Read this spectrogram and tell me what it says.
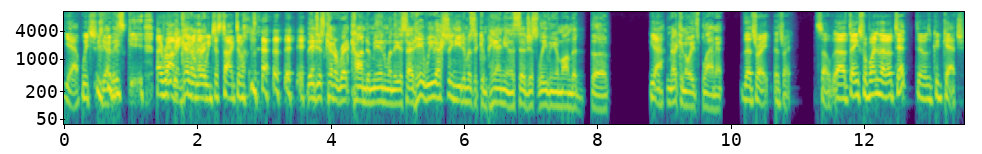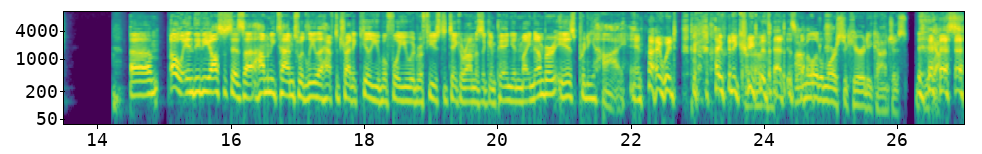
Yeah, which Yeah, they- is ironic, kinda given that read- we just talked about that. They just kind of retconned him in when they decide, hey, we actually need him as a companion instead of just leaving him on the the Yeah. mechanoids planet. That's right. That's right. So uh, thanks for pointing that out, Ted. That was a good catch. Um, oh, and then he also says, uh, how many times would Leela have to try to kill you before you would refuse to take her on as a companion? My number is pretty high, and I would, I would agree with that as well. I'm a little more security conscious. Yes. uh,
